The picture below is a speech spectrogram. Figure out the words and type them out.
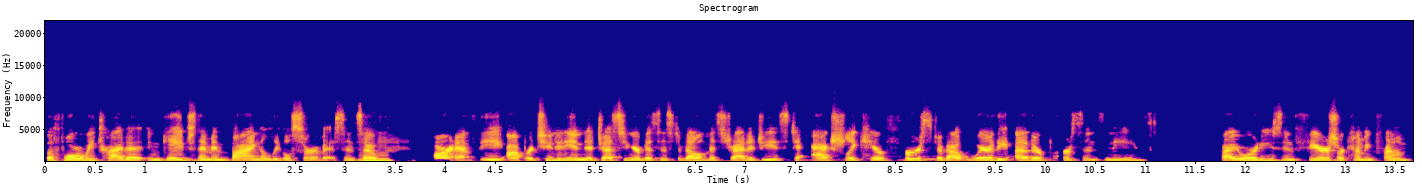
before we try to engage them in buying a legal service. And so, mm-hmm. part of the opportunity in adjusting your business development strategy is to actually care first about where the other person's needs, priorities, and fears are coming from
